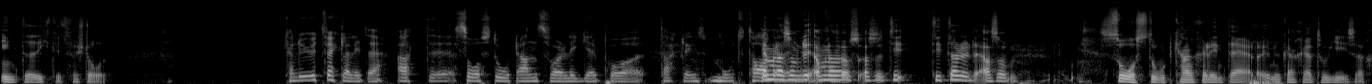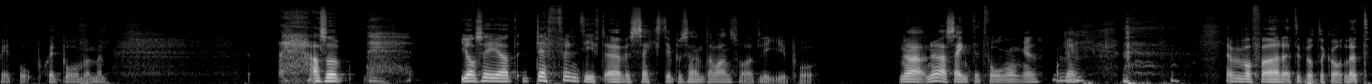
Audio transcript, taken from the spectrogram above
inte riktigt förstår. Kan du utveckla lite att eh, så stort ansvar ligger på tacklingsmottagaren? Nej men alltså, om du, om du, fallet? alltså ti- tittar du, alltså så stort kanske det inte är då. Nu kanske jag tog i så sket på, på mig men alltså jag säger att definitivt över 60% av ansvaret ligger ju på nu har, nu har jag sänkt det två gånger, okej? Mm. Jag vill bara föra det till protokollet.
